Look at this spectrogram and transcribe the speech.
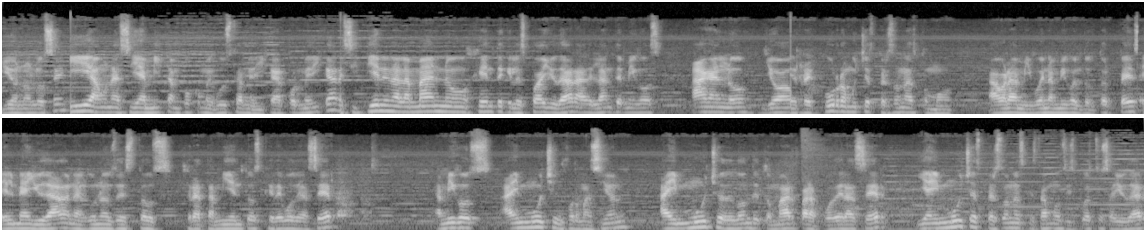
yo no lo sé. Y aún así a mí tampoco me gusta medicar por medicar. Si tienen a la mano gente que les pueda ayudar, adelante amigos, háganlo. Yo recurro a muchas personas como ahora mi buen amigo el doctor Pez. Él me ha ayudado en algunos de estos tratamientos que debo de hacer. Amigos, hay mucha información, hay mucho de dónde tomar para poder hacer y hay muchas personas que estamos dispuestos a ayudar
